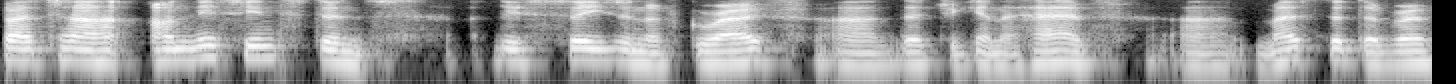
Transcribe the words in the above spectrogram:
but uh, on this instance, this season of growth uh, that you're going to have, uh, most of the re-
